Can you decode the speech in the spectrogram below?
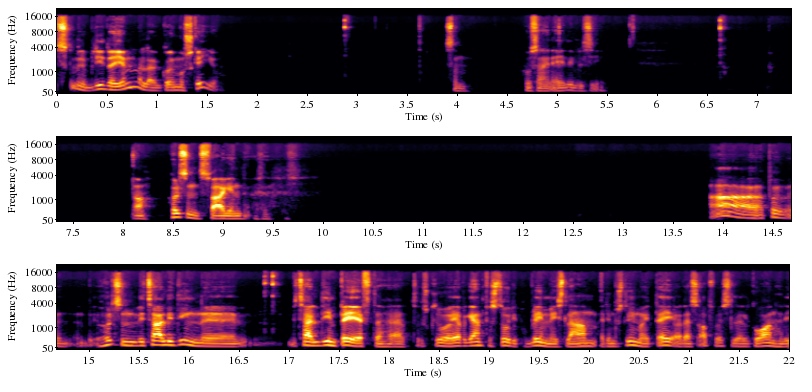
Så skal man jo blive derhjemme, eller gå i moské jo. Som Hussein Ali vil sige. Nå, Hulsen svarer igen. Altså. Ah, på, Hulsen, vi tager lige din, øh, vi tager lige din bagefter her. Du skriver, jeg vil gerne forstå de problemer med islam. Er det muslimer i dag, og deres opførsel eller Koran har de?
